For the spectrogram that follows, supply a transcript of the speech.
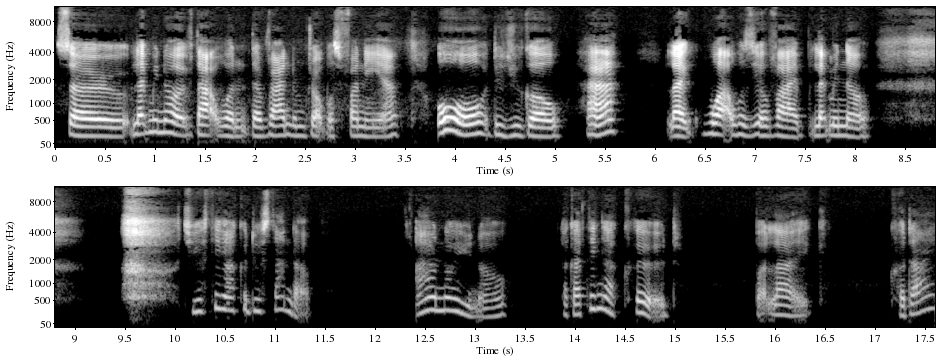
So let me know if that one the random drop was funny yeah? Or did you go huh? Like what was your vibe? Let me know. Do you think i could do stand up i don't know you know. Like i think i could but like could i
